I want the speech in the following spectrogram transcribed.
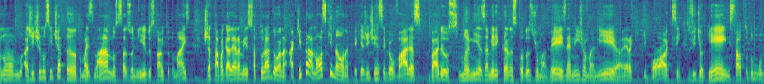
no- a gente não sentia tanto, mas lá nos Estados Unidos tal e tudo mais, já tava a galera meio saturadona. Aqui pra nós que não, né? Porque aqui a gente recebeu várias, vários manias americanas todas de uma vez, né? Ninja Mania, era kickboxing, os videogames, tal, todo mundo,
